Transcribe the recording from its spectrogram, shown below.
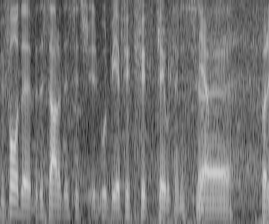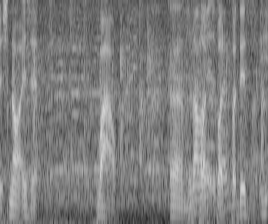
before the the start of this, it, it would be a 50-50 table tennis. Yeah. Uh, but it's not, is it? Wow. Um, Did I like it but but, but this he,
